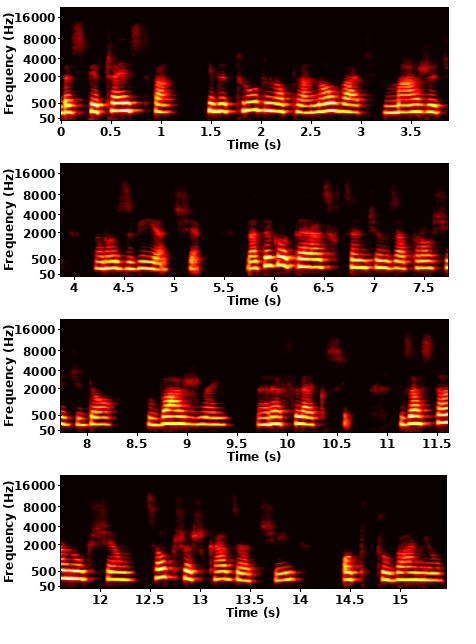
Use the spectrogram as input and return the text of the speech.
bezpieczeństwa, kiedy trudno planować, marzyć, rozwijać się. Dlatego teraz chcę Cię zaprosić do ważnej refleksji. Zastanów się, co przeszkadza Ci w odczuwaniu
